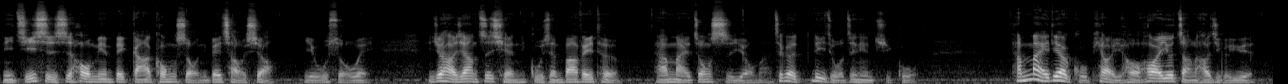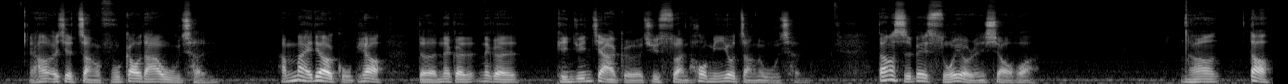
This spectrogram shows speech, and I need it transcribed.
你即使是后面被嘎空手，你被嘲笑也无所谓。你就好像之前股神巴菲特，他买中石油嘛，这个例子我之前举过。他卖掉股票以后，后来又涨了好几个月，然后而且涨幅高达五成。他卖掉股票的那个那个平均价格去算，后面又涨了五成。当时被所有人笑话，然后到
